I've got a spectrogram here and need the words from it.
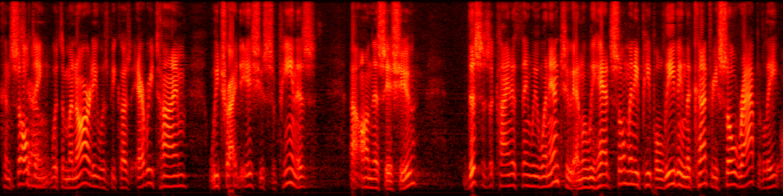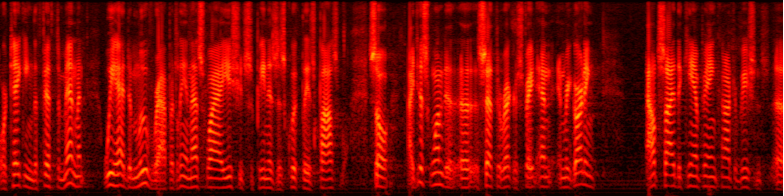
consulting with the minority was because every time we tried to issue subpoenas uh, on this issue, this is the kind of thing we went into. And when we had so many people leaving the country so rapidly or taking the Fifth Amendment, we had to move rapidly, and that's why I issued subpoenas as quickly as possible. So I just wanted to uh, set the record straight. And, and regarding outside the campaign contributions uh,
